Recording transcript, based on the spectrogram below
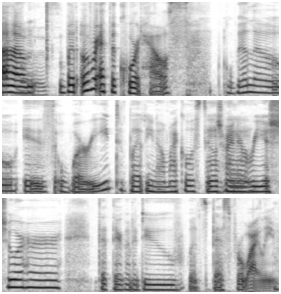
Um, but over at the courthouse, Willow is worried, but you know, Michael is still trying to reassure her that they're going to do what's best for Wiley.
